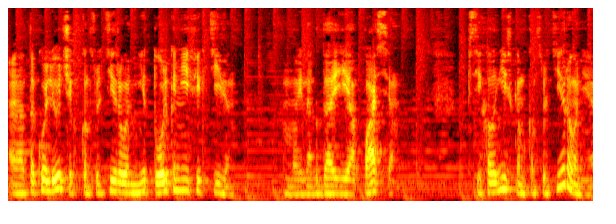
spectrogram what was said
Э, такой летчик в консультировании не только неэффективен, но иногда и опасен. В психологическом консультировании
